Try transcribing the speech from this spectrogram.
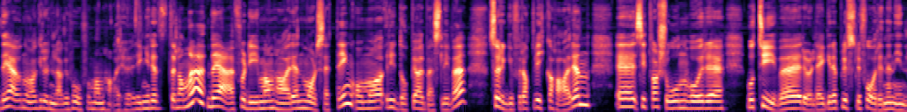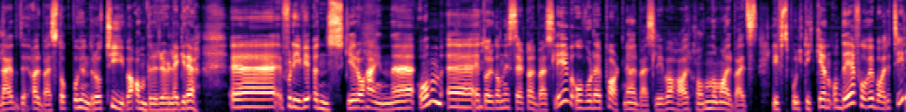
Det er jo noe av grunnlaget for hvorfor man har høringer i dette landet. Det er fordi man har en målsetting om å rydde opp i arbeidslivet. Sørge for at vi ikke har en eh, situasjon hvor, eh, hvor 20 rørleggere plutselig får inn en innleid arbeidsstokk på 120 andre rørleggere. Eh, fordi vi ønsker å hegne om eh, et organisert arbeidsliv, og hvor det partene i arbeidslivet har hånd om arbeidslivspolitikken. Og det får vi bare til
